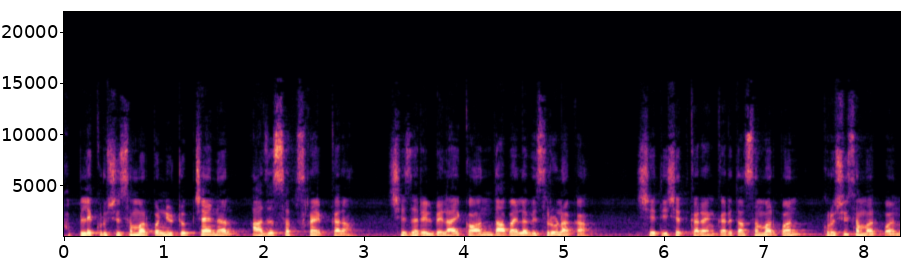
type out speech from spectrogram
आपले कृषी समर्पण यूट्यूब चॅनल आजच सबस्क्राईब करा. शेजारील बेल आयकॉन दाबायला विसरू नका. शेती शेतकऱ्यांकरिता समर्पण कृषी समर्पण.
